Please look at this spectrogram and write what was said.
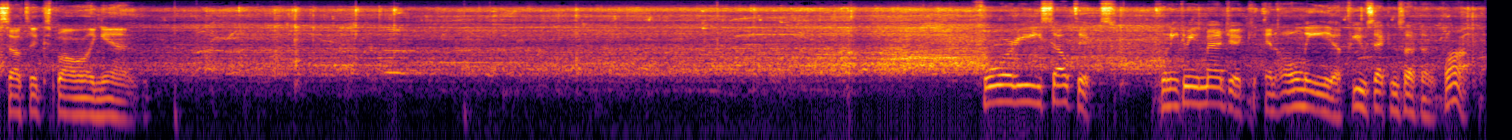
Celtics ball again. Forty Celtics, twenty-three Magic, and only a few seconds left on the clock.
